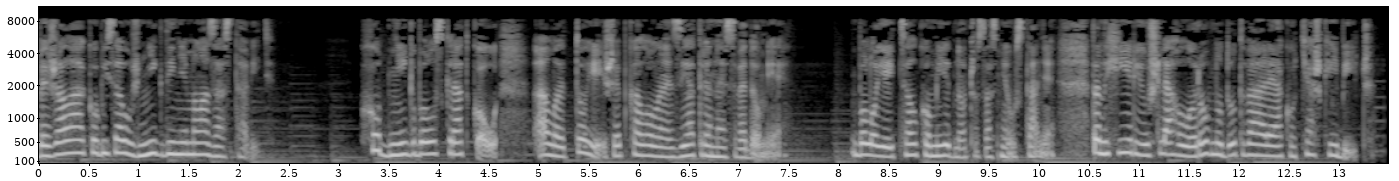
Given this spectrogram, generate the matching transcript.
Bežala, ako by sa už nikdy nemala zastaviť. Chodník bol skratkou, ale to jej šepkalo len zjatrené svedomie. Bolo jej celkom jedno, čo sa s ňou stane. Ten chýr ju šľahol rovno do tváre ako ťažký bíč.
